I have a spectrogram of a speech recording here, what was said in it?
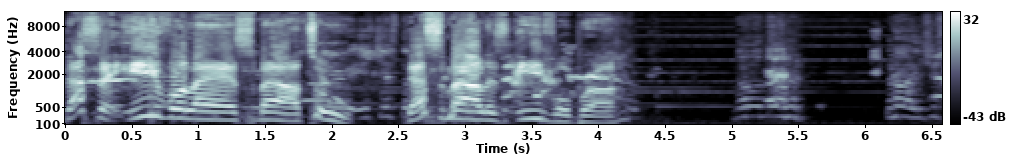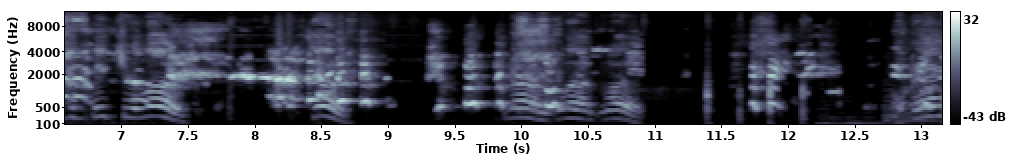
That's an evil ass smile too. It's just a That smile is evil, bro. No, no, no, it's just a picture. Look, look, look, look, look. Okay.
